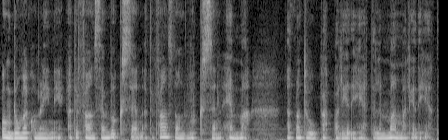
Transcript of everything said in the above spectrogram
ungdomar kommer in i, att det fanns en vuxen, att det fanns någon vuxen hemma. Att man tog pappaledighet eller mammaledighet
